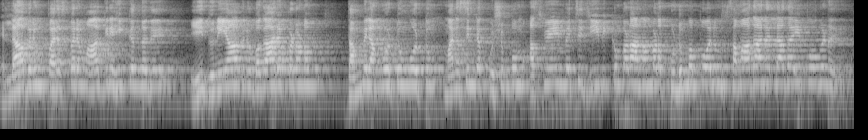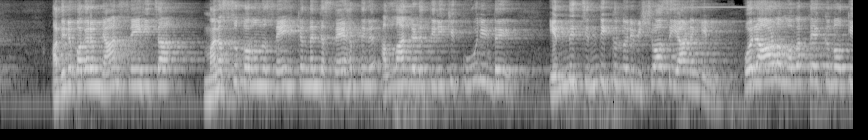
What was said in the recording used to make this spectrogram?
എല്ലാവരും പരസ്പരം ആഗ്രഹിക്കുന്നത് ഈ ദുനിയാവിന് ഉപകാരപ്പെടണം തമ്മിൽ അങ്ങോട്ടും ഇങ്ങോട്ടും മനസ്സിന്റെ കുശുമ്പും അസൂയയും വെച്ച് ജീവിക്കുമ്പോഴാ നമ്മളെ കുടുംബം പോലും സമാധാനമല്ലാതായി പോകണത് അതിനു പകരം ഞാൻ സ്നേഹിച്ച മനസ്സ് തുറന്ന് സ്നേഹിക്കുന്ന എന്റെ സ്നേഹത്തിന് അള്ളാന്റെ അടുത്ത് എനിക്ക് കൂലുണ്ട് എന്ന് ചിന്തിക്കുന്ന ഒരു വിശ്വാസിയാണെങ്കിൽ ഒരാളെ മുഖത്തേക്ക് നോക്കി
